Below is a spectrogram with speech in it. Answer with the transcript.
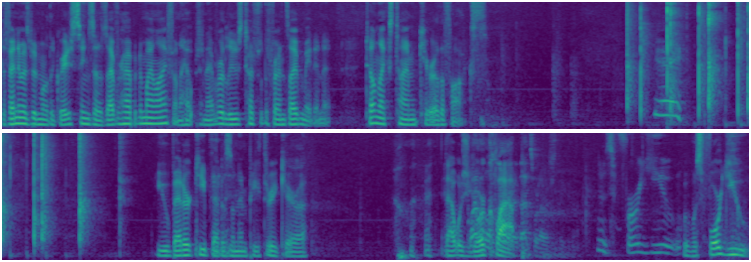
The fandom has been one of the greatest things that has ever happened in my life, and I hope to never lose touch with the friends I've made in it. Till next time, Kira the Fox. Yay! You better keep that as an MP3, Kira. That was your clap. That's what I was thinking. It was for you, It was for you.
